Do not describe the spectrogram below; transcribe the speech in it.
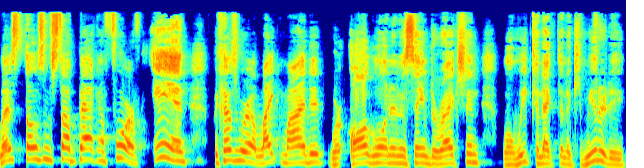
let's throw some stuff back and forth. And because we're like minded, we're all going in the same direction. When we connect in a community,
